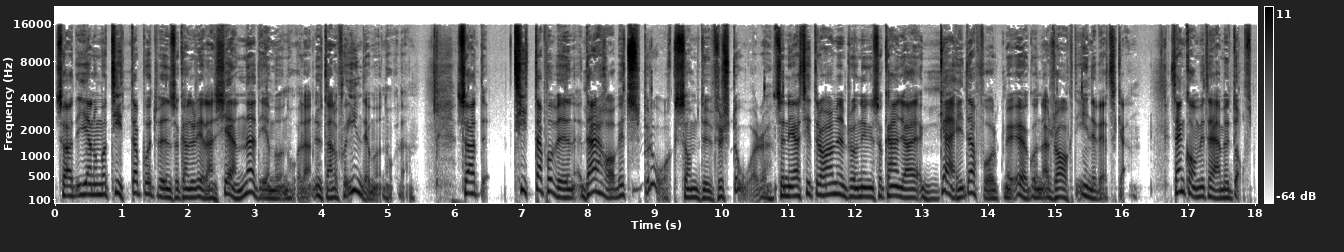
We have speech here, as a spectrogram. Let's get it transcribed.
Så att genom att titta på ett vin så kan du redan känna det i munhålan utan att få in det i munhålan. Så att titta på vin, där har vi ett språk som du förstår. Så när jag sitter och har en vinprovning så kan jag guida folk med ögonen rakt in i vätskan. Sen kommer vi till det här med doft.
